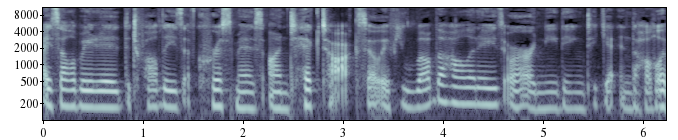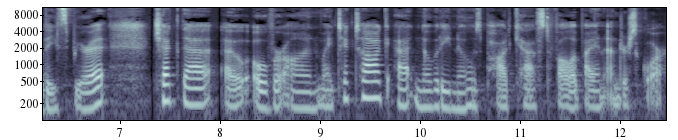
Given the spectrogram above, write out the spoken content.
I celebrated the 12 days of Christmas on TikTok. So, if you love the holidays or are needing to get in the holiday spirit, check that out over on my TikTok at Nobody Knows Podcast, followed by an underscore score.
